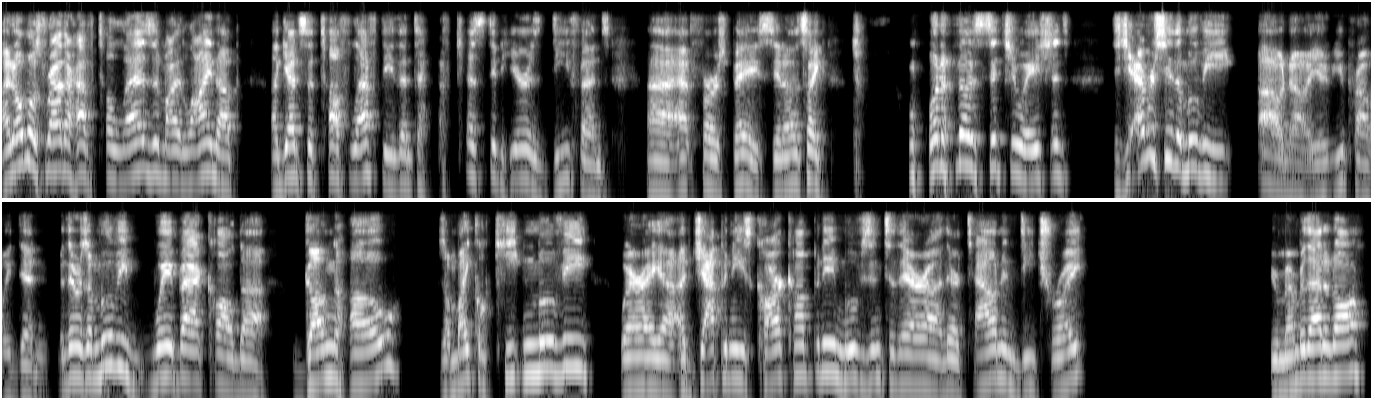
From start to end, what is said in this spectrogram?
I'd almost rather have Tellez in my lineup against a tough lefty than to have Keston Hiura's defense uh, at first base. You know, it's like one of those situations. Did you ever see the movie? Oh no, you you probably didn't. But there was a movie way back called uh, Gung Ho It's a Michael Keaton movie where a, uh, a Japanese car company moves into their uh, their town in Detroit. You remember that at all?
